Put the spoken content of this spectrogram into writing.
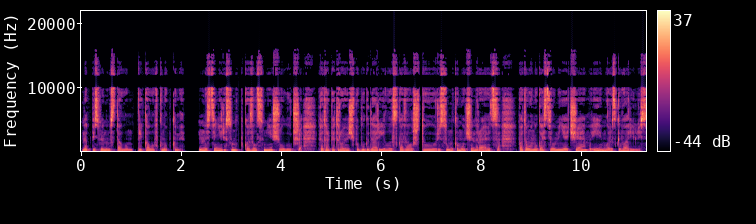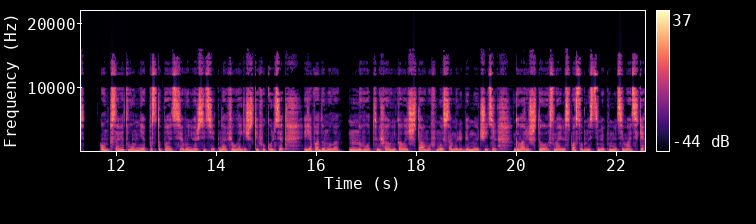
над письменным столом, приколов кнопками. На стене рисунок показался мне еще лучше. Петр Петрович поблагодарил и сказал, что рисунок ему очень нравится. Потом он угостил меня чаем, и мы разговорились. Он посоветовал мне поступать в университет на филологический факультет, и я подумала, ну вот, Михаил Николаевич Штамов, мой самый любимый учитель, говорит, что с моими способностями по математике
